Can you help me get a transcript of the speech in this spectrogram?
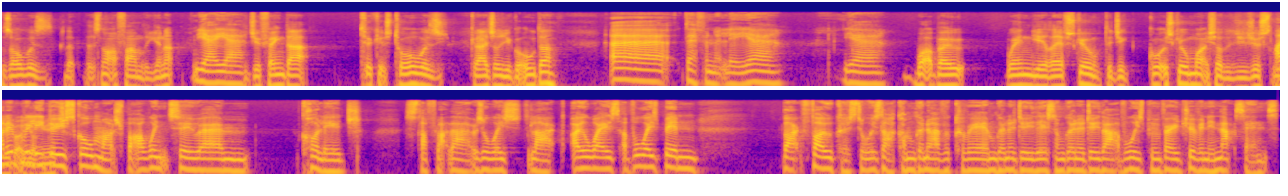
there's always it's not a family unit. yeah, yeah. Did you find that took its toll as gradually you got older? Uh, definitely. Yeah, yeah. What about when you left school? Did you go to school much, or did you just? Leave I didn't really do age? school much, but I went to um, college, stuff like that. It was always like I always, I've always been like focused, always like I'm going to have a career, I'm going to do this, I'm going to do that. I've always been very driven in that sense.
